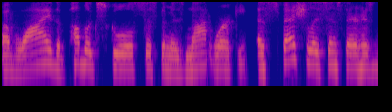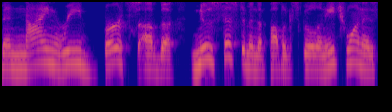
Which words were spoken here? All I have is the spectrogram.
of why the public school system is not working, especially since there has been nine rebirths of the new system in the public school, and each one has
